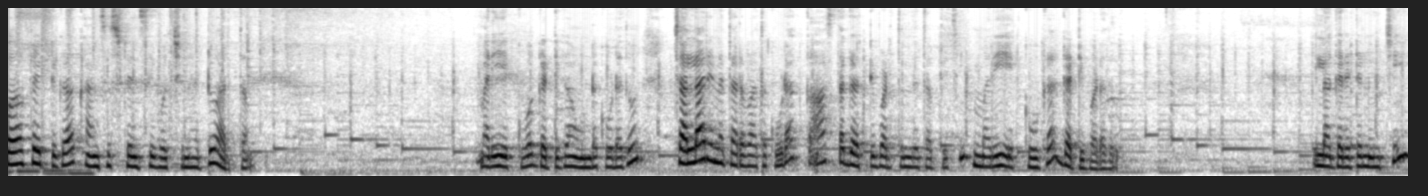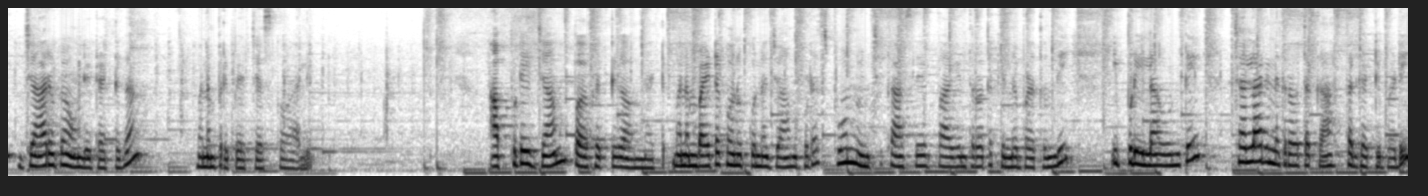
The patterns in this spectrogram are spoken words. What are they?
పర్ఫెక్ట్గా కన్సిస్టెన్సీ వచ్చినట్టు అర్థం. మరీ ఎక్కువ గట్టిగా ఉండకూడదు. చల్లారిన తర్వాత కూడా కాస్త గట్టిపడుతుంది తప్పించి మరీ ఎక్కువగా గట్టిపడదు ఇలా గరిటె నుంచి జారుగా ఉండేటట్టుగా మనం ప్రిపేర్ చేసుకోవాలి. అప్పుడే జామ్ పర్ఫెక్ట్గా ఉన్నట్టు. మనం బయట కొనుక్కున్న జామ్ కూడా స్పూన్ నుంచి కాసేపు ఆగిన తర్వాత కింద పడుతుంది. ఇప్పుడు ఇలా ఉంటే చల్లారిన తర్వాత కాస్త గట్టిపడి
